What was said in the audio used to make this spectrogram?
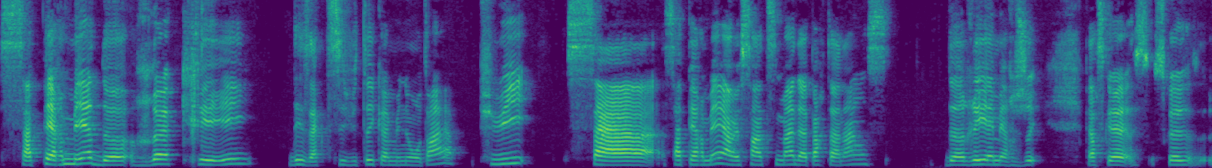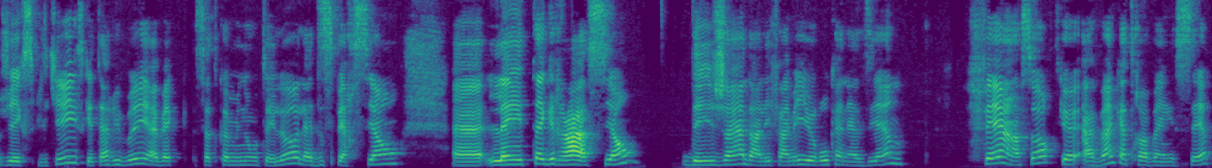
ça permet de recréer des activités communautaires, puis ça, ça permet à un sentiment d'appartenance de réémerger. Parce que ce que j'ai expliqué, ce qui est arrivé avec cette communauté-là, la dispersion, euh, l'intégration des gens dans les familles euro-canadiennes fait en sorte qu'avant 87,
